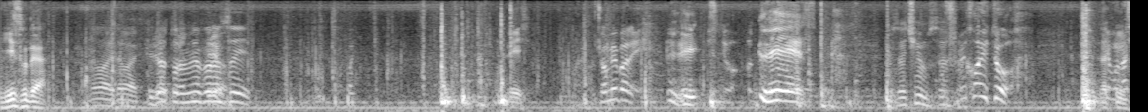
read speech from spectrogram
Иди сюда. Давай, давай, вперед. Лезь. Лезь. Лезь. Зачем, Саша? Заткнись.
